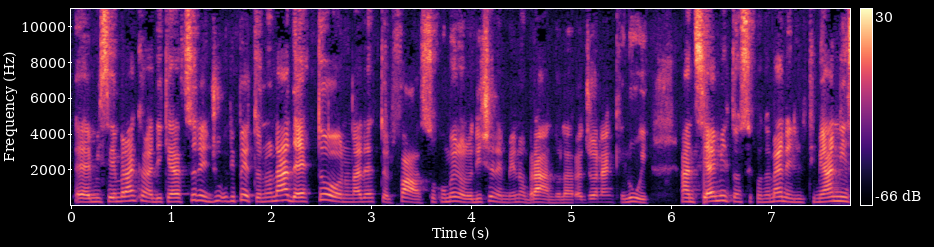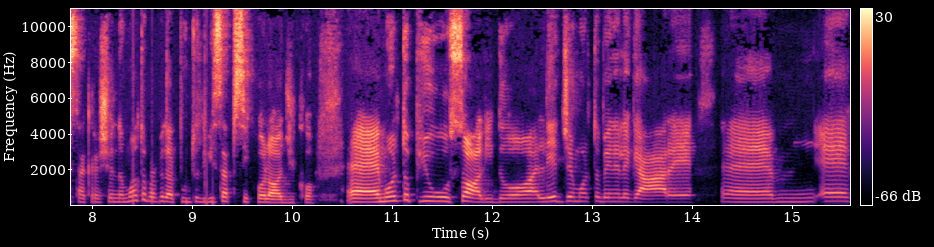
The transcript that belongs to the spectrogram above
eh, mi sembra anche una dichiarazione giusta. Ripeto, non ha, detto, non ha detto il falso, come non lo dice nemmeno Brando, ha ragione anche lui. Anzi, Hamilton, secondo me, negli ultimi anni sta crescendo molto proprio dal punto di vista psicologico. È molto più solido, legge molto bene le gare, ehm, è,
